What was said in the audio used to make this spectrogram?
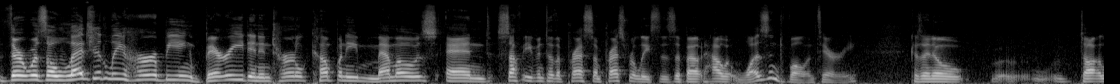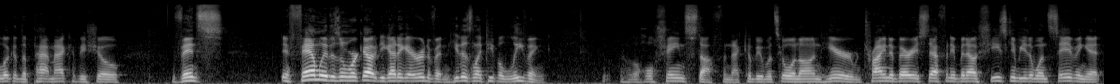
There was allegedly her being buried in internal company memos and stuff, even to the press, on press releases about how it wasn't voluntary. Because I know, talk, look at the Pat McAfee show, Vince, if family doesn't work out, you got to get rid of it. And he doesn't like people leaving the whole Shane stuff, and that could be what's going on here. Trying to bury Stephanie, but now she's gonna be the one saving it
